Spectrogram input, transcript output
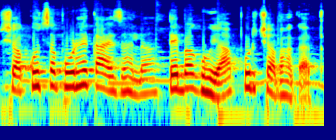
शकूचं पुढे काय झालं ते बघूया पुढच्या भागात.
